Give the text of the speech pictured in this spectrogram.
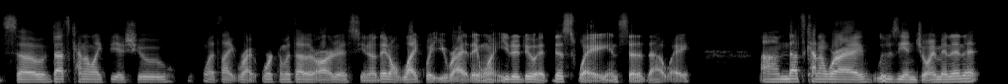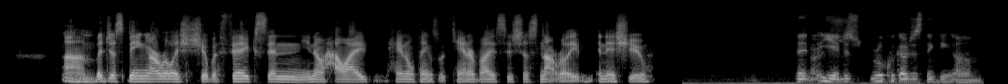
So that's kind of like the issue with like right, working with other artists. You know, they don't like what you write. They want you to do it this way instead of that way. Um, that's kind of where I lose the enjoyment in it. Um, Mhm. but just being our relationship with FiXT and you know how I handle things with Cantervice is just not really an issue. Then, Yeah, just real quick, I was just thinking, um,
